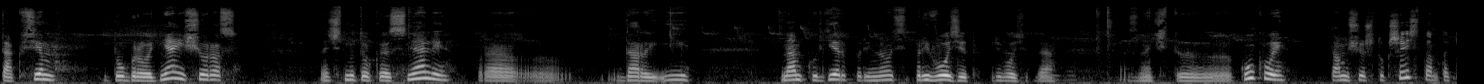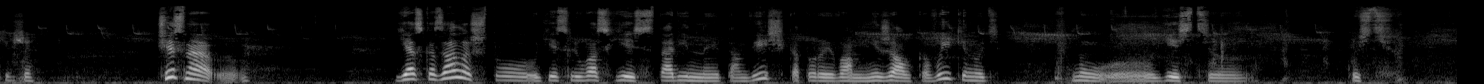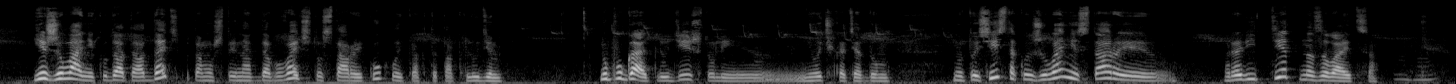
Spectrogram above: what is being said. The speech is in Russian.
Так, всем доброго дня еще раз. Значит, мы только сняли про э, дары, и нам курьер приносит, привозит, привозит, да, значит, э, куклы. Там еще штук шесть, там таких же. Честно, э, я сказала, что если у вас есть старинные там вещи, которые вам не жалко выкинуть, ну, э, есть, э, пусть есть желание куда-то отдать, потому что иногда бывает, что старые куклы как-то так людям, ну, пугают людей, что ли, не очень хотят дома. Ну, то есть есть такое желание, старый раритет называется.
